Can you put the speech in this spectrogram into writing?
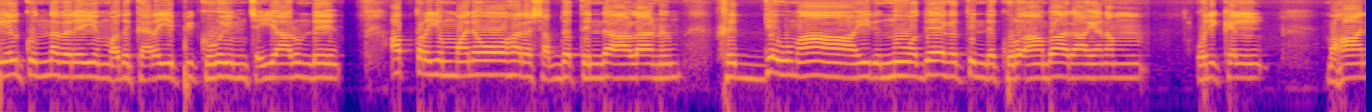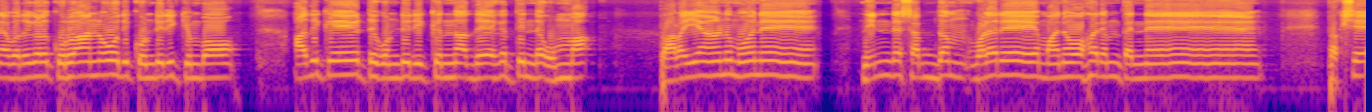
കേൾക്കുന്നവരെയും അത് കരയിപ്പിക്കുകയും ചെയ്യാറുണ്ട്. അത്രയും മനോഹര ശബ്ദത്തിന്റെ ആളാണ്. ഹൃദ്യവുമായിരുന്നു അദ്ദേഹത്തിന്റെ ഖുർആൻ പാരായണം. ഒരിക്കൽ മഹാനവറുകൾ ഖുർആൻ ഓതിക്കൊണ്ടിരിക്കുമ്പോൾ അത് കേട്ടുകൊണ്ടിരിക്കുന്ന അദ്ദേഹത്തിന്റെ ഉമ്മ പറയാണ് മോനെ നിന്റെ ശബ്ദം വളരെ മനോഹരം തന്നെ. പക്ഷേ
